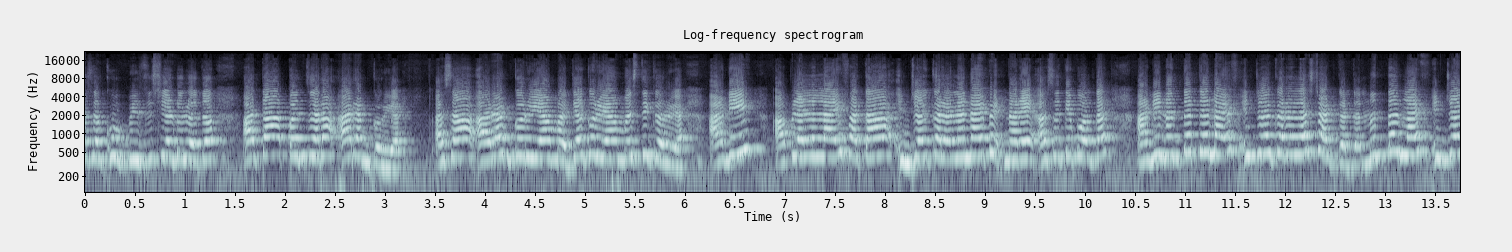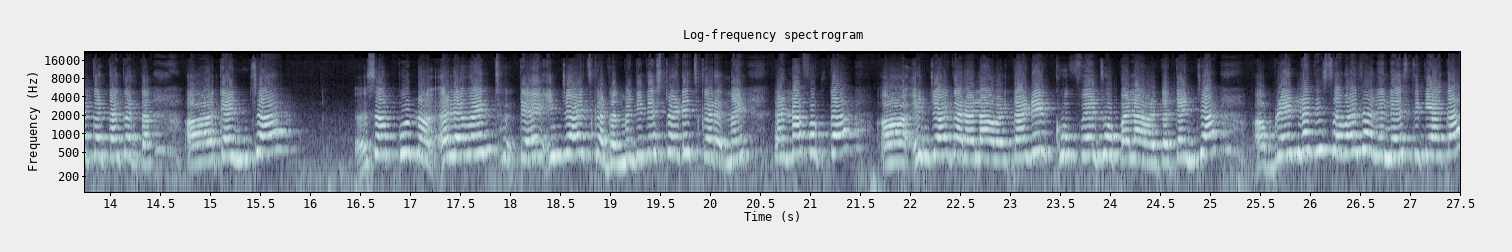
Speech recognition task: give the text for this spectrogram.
असं खूप बिझी शेड्यूल होतं. आता आपण जरा आराम करूया. असा आराम करूया मजा करूया मस्ती करूया. आणि आपल्याला लाईफ आता एन्जॉय करायला नाही भेटणार आहे असं ते बोलतात. आणि नंतर ते लाईफ एन्जॉय करायला स्टार्ट करतात. नंतर लाईफ एन्जॉय करता करता त्यांचा संपूर्ण इलेव्हन्थ ते एन्जॉयच करतात. म्हणजे ते स्टडीज करत नाही. त्यांना फक्त एन्जॉय करायला आवडतं आणि खूप वेळ झोपायला आवडतं. त्यांच्या ब्रेनला ती सवय झालेली असते की आता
